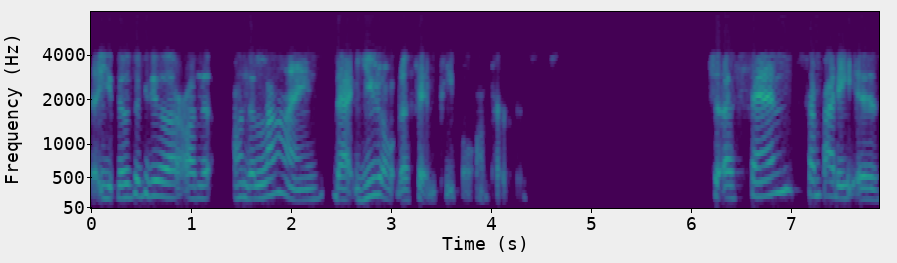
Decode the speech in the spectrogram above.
that you, those of you that are on the on the line that you don't offend people on purpose. To offend somebody is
